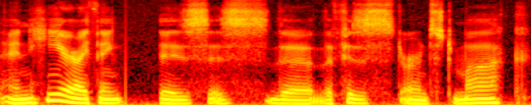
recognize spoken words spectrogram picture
And here I think is, is the, the physicist Ernst Mach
